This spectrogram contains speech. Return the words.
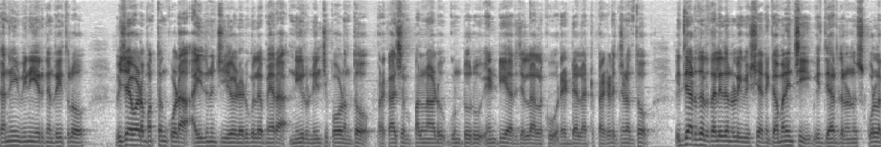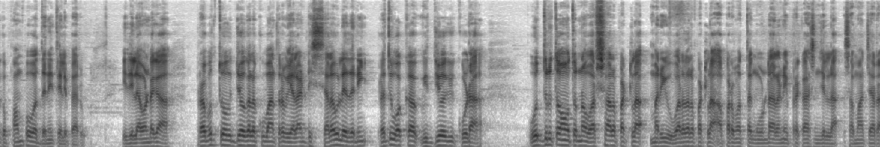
కనీ విని ఎరుగని రీతిలో విజయవాడ మొత్తం కూడా ఐదు నుంచి ఏడు అడుగుల మేర నీరు నిలిచిపోవడంతో ప్రకాశం పల్నాడు గుంటూరు ఎన్టీఆర్ జిల్లాలకు రెడ్ అలర్ట్ ప్రకటించడంతో విద్యార్థుల తల్లిదండ్రులు ఈ విషయాన్ని గమనించి విద్యార్థులను స్కూళ్ళకు పంపవద్దని తెలిపారు. ఇదిలా ఉండగా ప్రభుత్వ ఉద్యోగులకు మాత్రం ఎలాంటి సెలవు లేదని ప్రతి ఒక్క ఉద్యోగి కూడా ఉధృతం అవుతున్న వర్షాల పట్ల మరియు వరదల పట్ల అప్రమత్తంగా ఉండాలని ప్రకాశం జిల్లా సమాచార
